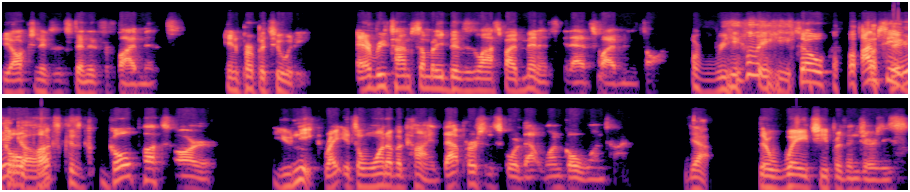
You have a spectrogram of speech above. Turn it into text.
the auction is extended for five minutes in perpetuity. Every time somebody bids in the last five minutes, it adds five minutes on. Oh, Really? So I'm seeing gold go. pucks because gold pucks are unique, right? It's a one of a kind. That person scored that one goal one time. Yeah. They're way cheaper than jerseys.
